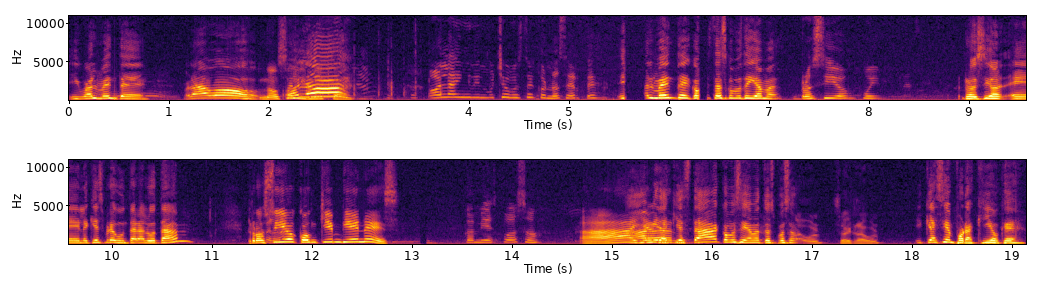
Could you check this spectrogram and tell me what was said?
igualmente. Bravo. No se Hola. limita. Hola Ingrid, mucho gusto en conocerte. Igualmente, ¿cómo estás? ¿Cómo te llamas? Rocío, muy Rocío, eh, ¿le quieres preguntar algo, Tam? Rocío, ¿con quién vienes? Con mi esposo. Ah, Ah, ya. mira, aquí está. ¿Cómo se llama tu esposo? Raúl, soy Raúl. ¿Y qué hacían por aquí o qué?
